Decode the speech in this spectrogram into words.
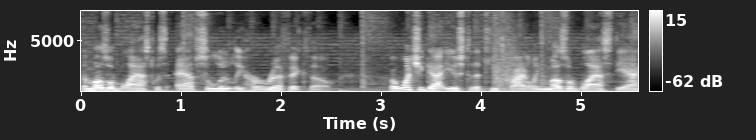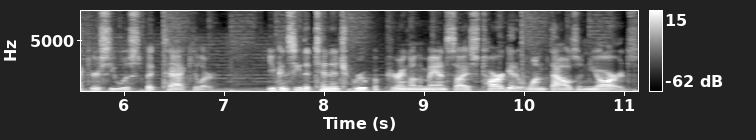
The muzzle blast was absolutely horrific, though. But once you got used to the teeth-rattling muzzle blast, the accuracy was spectacular. You can see the 10-inch group appearing on the man-sized target at 1,000 yards.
